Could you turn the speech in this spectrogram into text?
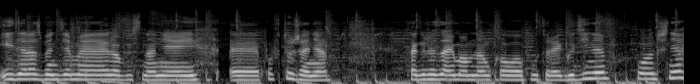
I teraz będziemy robić na niej e, powtórzenia. Także zajmą nam około półtorej godziny łącznie.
